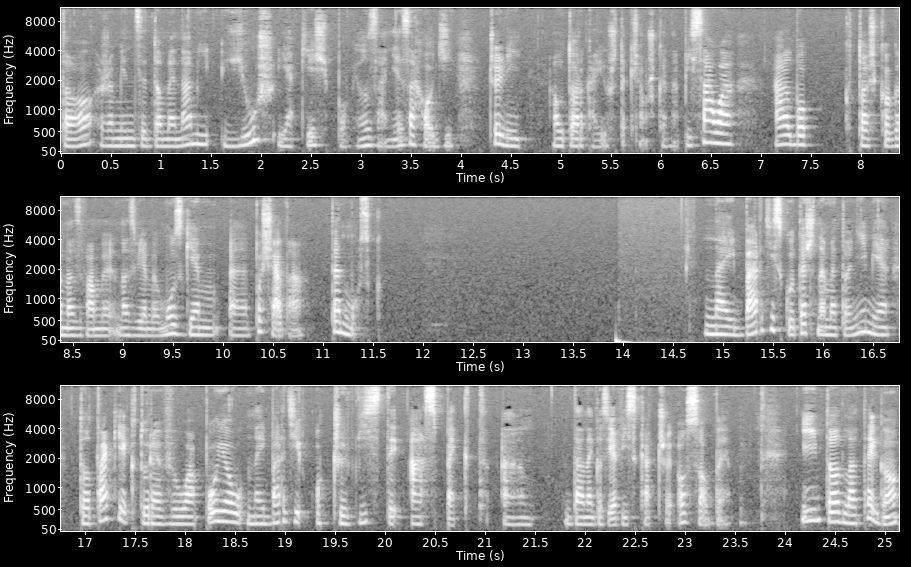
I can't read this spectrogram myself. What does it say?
to, że między domenami już jakieś powiązanie zachodzi, czyli autorka już tę książkę napisała, albo ktoś, kogo nazwamy, nazwiemy mózgiem, e, posiada ten mózg. Najbardziej skuteczne metonimie to takie, które wyłapują najbardziej oczywisty aspekt e, danego zjawiska czy osoby. I to dlatego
